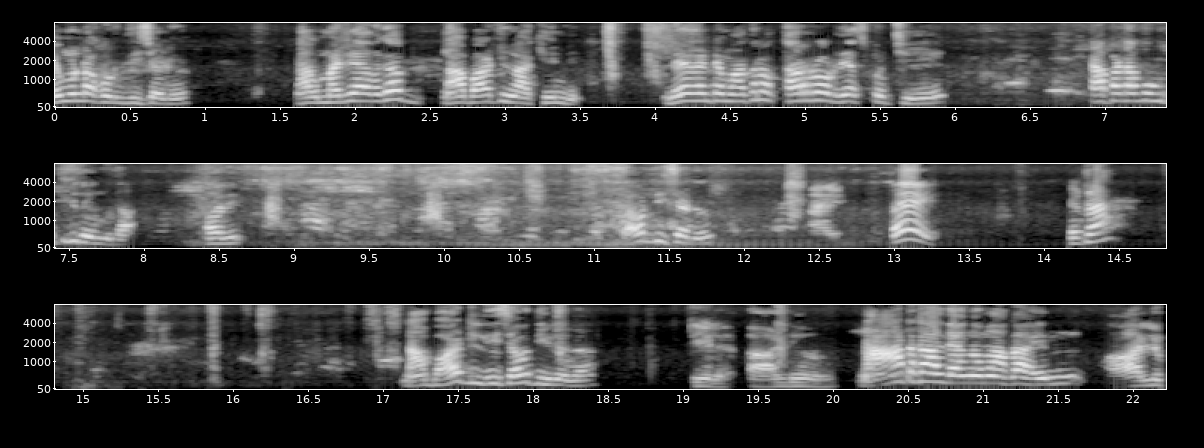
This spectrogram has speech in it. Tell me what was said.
ఏముండ కొడుకు తీశాడు? నాకు మర్యాదగా నా బాటిల్ నాకు ఇండి లేదంటే మాత్రం కర్ర రోడ్ తీసుకొచ్చి టపటప ఉతికి తెంగుతా అది. ఎవరు ఏయ్! ఎట్రా? నా బాటిల్ తీసావా తీయలేదా? తీయలే. వాళ్ళు నాటకాలు తెంగమాక వాళ్ళు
